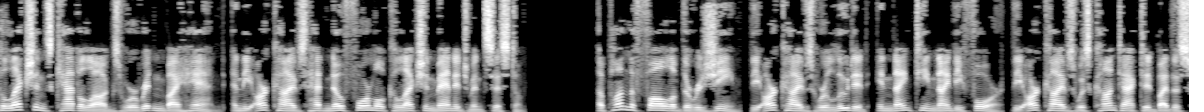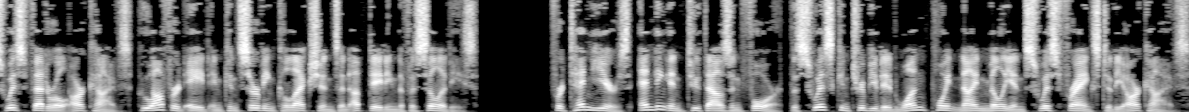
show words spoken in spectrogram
Collections catalogues were written by hand, and the archives had no formal collection management system. Upon the fall of the regime, the archives were looted. In 1994, the archives was contacted by the Swiss Federal Archives, who offered aid in conserving collections and updating the facilities. For 10 years, ending in 2004, the Swiss contributed 1.9 million Swiss francs to the archives.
